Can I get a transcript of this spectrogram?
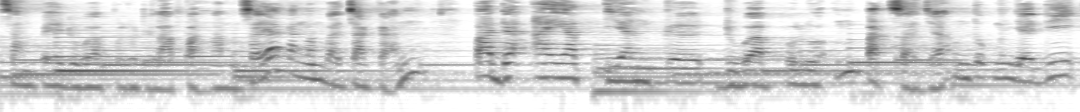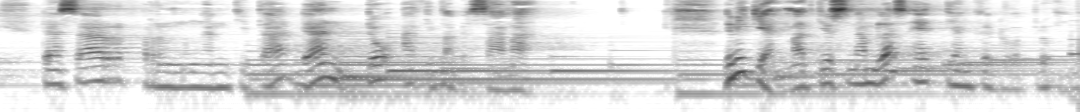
sampai 28. Namun saya akan membacakan pada ayat yang ke-24 saja untuk menjadi dasar perenungan kita dan doa kita bersama. Demikian Matius 16 ayat yang ke-24.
